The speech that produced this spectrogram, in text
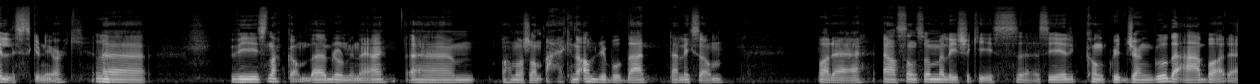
elsker New York. Mm. Eh, vi snakka om det, broren min og jeg. Um, og han var sånn Jeg kunne aldri bodd der. Det er liksom bare Ja, sånn som Alicia Keys uh, sier, concrete jungle. Det er bare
